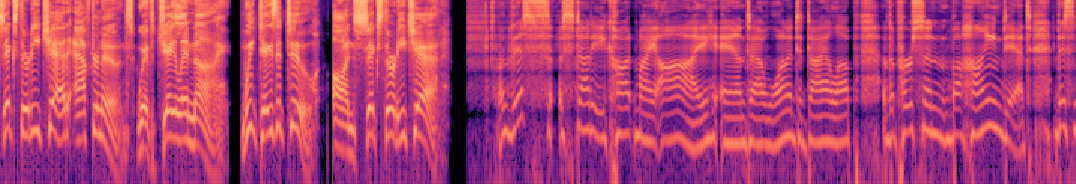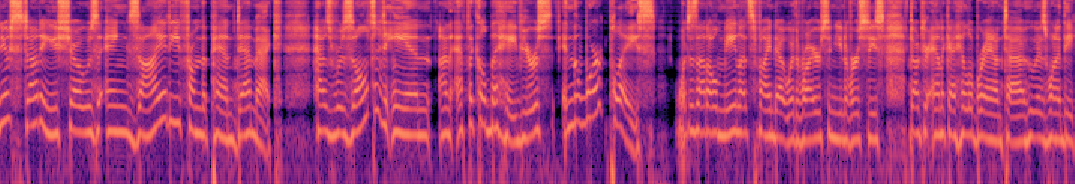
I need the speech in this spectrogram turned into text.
630 CHED Afternoons with Jaylen Nye. Weekdays at 2 on 630 CHED. This study caught my eye and uh, wanted to dial up the person behind it. This new study shows anxiety from the pandemic has resulted in unethical behaviors in the workplace. What does that all mean? Let's find out with Ryerson University's Dr. Annika Hillebrandt, uh, who is one of the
